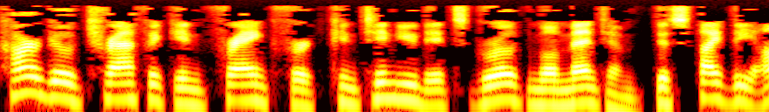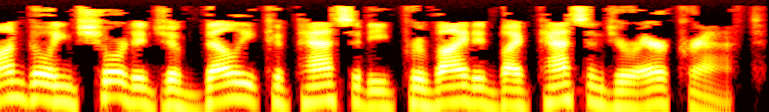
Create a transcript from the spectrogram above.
Cargo traffic in Frankfurt continued its growth momentum, despite the ongoing shortage of belly capacity provided by passenger aircraft.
